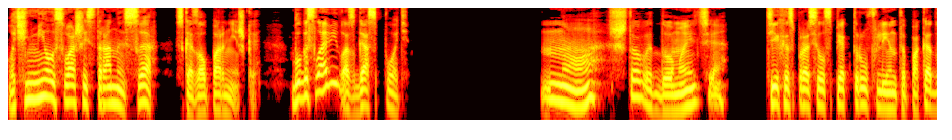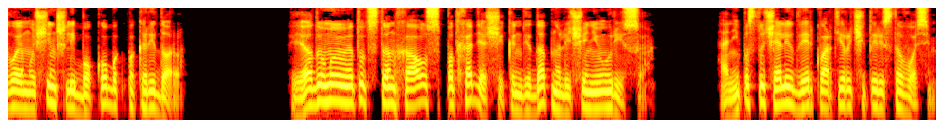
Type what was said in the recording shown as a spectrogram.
«Очень мило с вашей стороны, сэр», — сказал парнишка. «Благослови вас Господь». «Ну, что вы думаете?» — тихо спросил Спектр у Флинта, пока двое мужчин шли бок о бок по коридору. «Я думаю, этот Стэнхаус — подходящий кандидат на лечение у риса. Они постучали в дверь квартиры 408.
